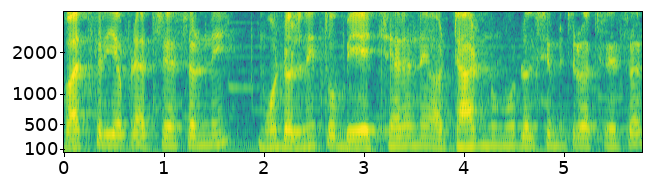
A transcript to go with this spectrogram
વાત કરીએ આપણે આ થ્રેસરની મોડલની. તો બે હજાર અને અઢારનું મોડલ છે મિત્રો આ થ્રેસર.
